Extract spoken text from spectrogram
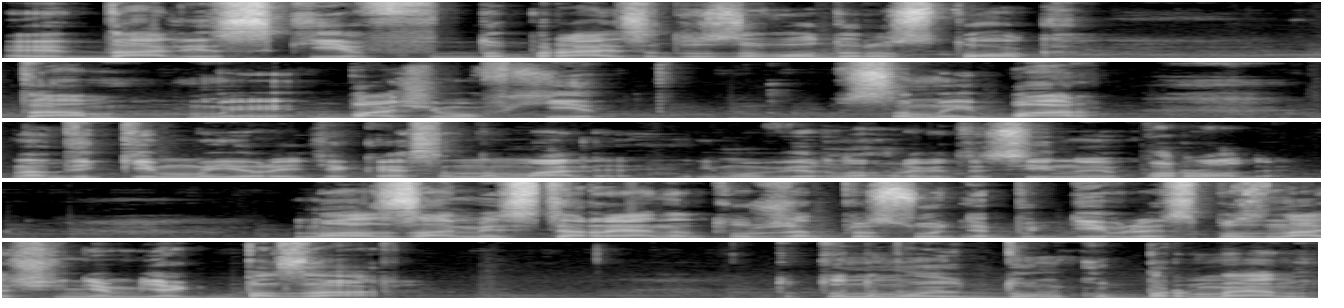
Е, Далі Скіф добирається до заводу Росток. Там ми бачимо вхід в самий бар, над яким майорить якась аномалія, ймовірно, гравітаційної породи. Ну а замість арени тут вже присутня будівля з позначенням як базар. Тобто, на мою думку, бармен,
